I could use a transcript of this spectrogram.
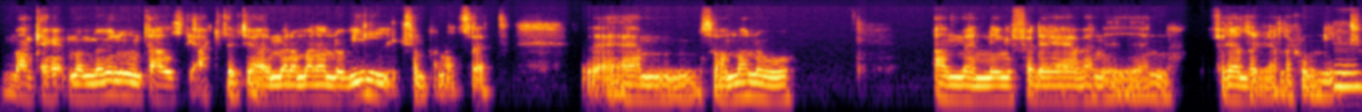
man, kan, man behöver nog inte alltid aktivt göra det, men om man ändå vill liksom, på något sätt eh, så har man nog användning för det även i en föräldrarelation. Liksom. Mm.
